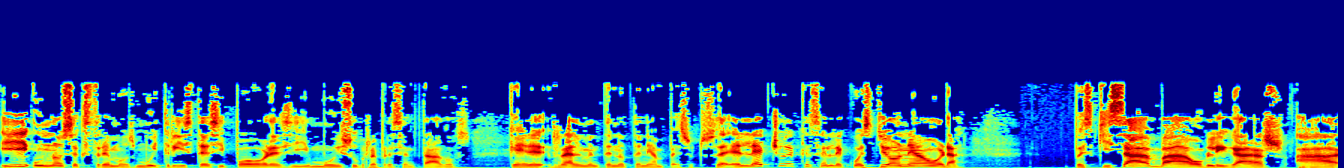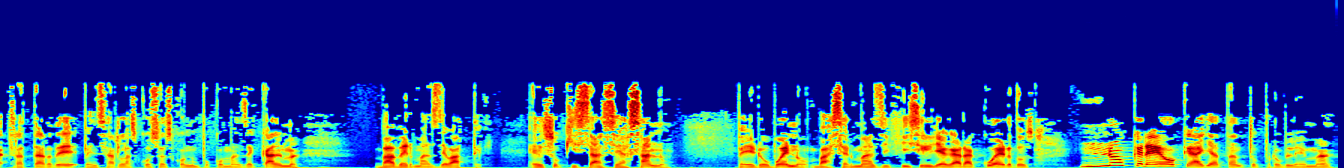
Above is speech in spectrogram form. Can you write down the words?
y unos extremos muy tristes y pobres y muy subrepresentados que realmente no tenían peso. Entonces, el hecho de que se le cuestione ahora pues quizá va a obligar a tratar de pensar las cosas con un poco más de calma, va a haber más debate. Eso quizás sea sano pero bueno, va a ser más difícil llegar a acuerdos. No creo que haya tanto problema.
